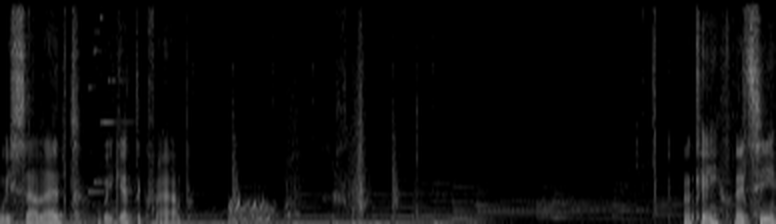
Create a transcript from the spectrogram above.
We sell it, we get the crab. Okay, let's see.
